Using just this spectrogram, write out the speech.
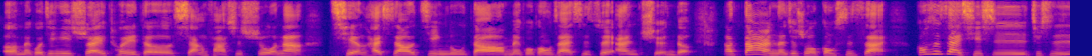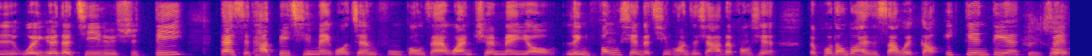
呃美国经济衰退的想法是说，那钱还是要进入到美国公债是最安全的。那当然呢，就说公司债，公司债其实就是违约的几率是低。但是它比起美国政府公债完全没有零风险的情况之下，它的风险的波动度还是稍微高一点点。所以，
